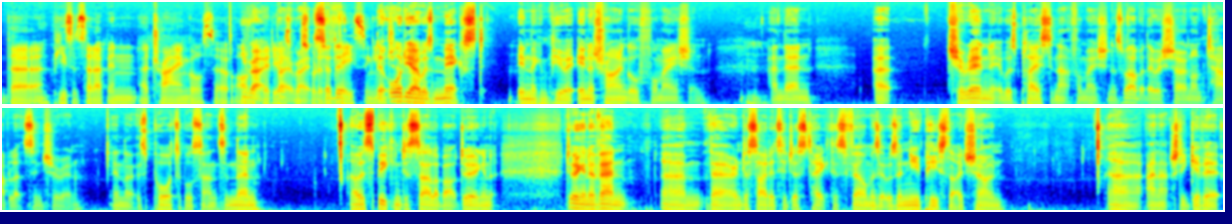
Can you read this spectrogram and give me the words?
the pieces set up in a triangle, so all right, the videos right, were right. sort of so the, facing. The audio other. was mixed in the computer in a triangle formation, mm-hmm. and then at Turin it was placed in that formation as well, but they were shown on tablets in Turin in this portable sense. And then I was speaking to Cell about doing an doing an event um, there, and decided to just take this film as it was a new piece that I'd shown, uh, and actually give it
